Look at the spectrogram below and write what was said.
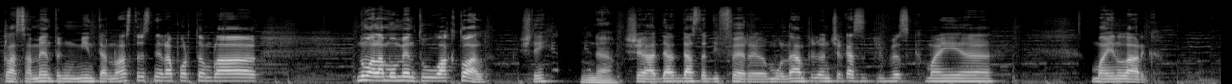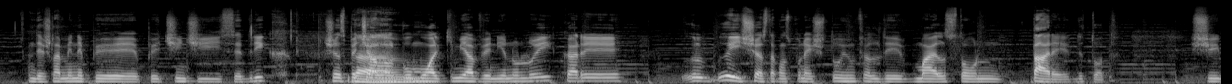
clasament în mintea noastră, să ne raportăm la numai la momentul actual, știi? Da. Și de, de asta diferă mult. Dar am încercat să privesc mai, uh, mai în larg. Deci la mine pe, pe 5 Cedric și în special Da. albumul Alchimia Veninului, care îl, îi și asta, cum spuneai și tu, e un fel de milestone tare de tot. Și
